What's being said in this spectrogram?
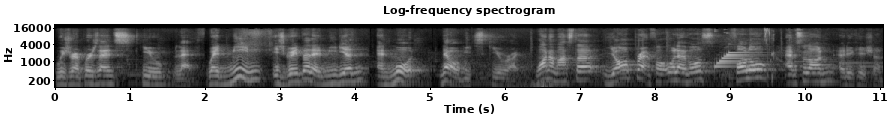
which represents skew left. When mean is greater than median and mode, that will be skew right. Wanna master your prep for O-levels? Follow Epsilon Education.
